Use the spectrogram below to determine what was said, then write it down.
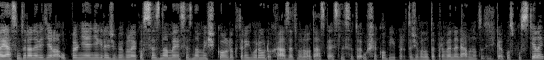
já jsem teda neviděla úplně někde, že by byly jako seznamy, seznamy škol, do kterých budou docházet. Ono otázka, jestli se to už jako ví, protože ono teprve nedávno to teďka jako spustili.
